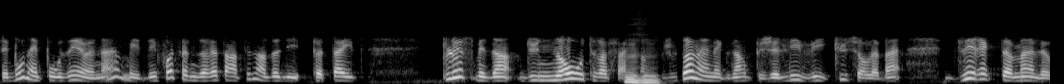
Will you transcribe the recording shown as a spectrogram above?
c'est beau d'imposer un an, mais des fois, ça nous aurait tenté d'en donner peut-être plus, mais dans d'une autre façon. Mhm. Je vous donne un exemple, je l'ai vécu sur le banc directement, là,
